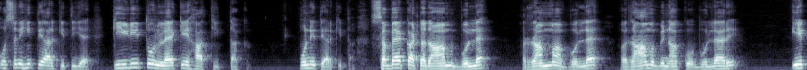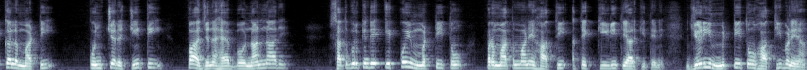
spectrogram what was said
ਉਸਨੇ ਹੀ ਤਿਆਰ ਕੀਤੀ ਹੈ। ਕੀੜੀ ਤੋਂ ਲੈ ਕੇ ਹਾਥੀ ਤੱਕ ਉਹਨੇ ਤਿਆਰ ਕੀਤਾ। ਸਬੈ ਘਟ ਰਾਮ ਬੋਲੇ, ਰਾਮਾ ਬੋਲੇ, ਰਾਮ ਬਿਨਾ ਕੋ ਬੋਲੇ ਰੇ। ਏਕਲ ਮਾਟੀ, ਕੁੰਚਰ ਚੀਂਟੀ, ਭਾਜਨ ਹੈ ਬੋ ਨਾਨਾਰੇ। ਸਤਿਗੁਰ ਕਹਿੰਦੇ, ਇੱਕੋ ਹੀ ਮਿੱਟੀ ਤੋਂ ਪਰਮਾਤਮਾ ਨੇ ਹਾਥੀ ਅਤੇ ਕੀੜੀ ਤਿਆਰ ਕੀਤੇ ਨੇ। ਜਿਹੜੀ ਮਿੱਟੀ ਤੋਂ ਹਾਥੀ ਬਣਿਆ,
